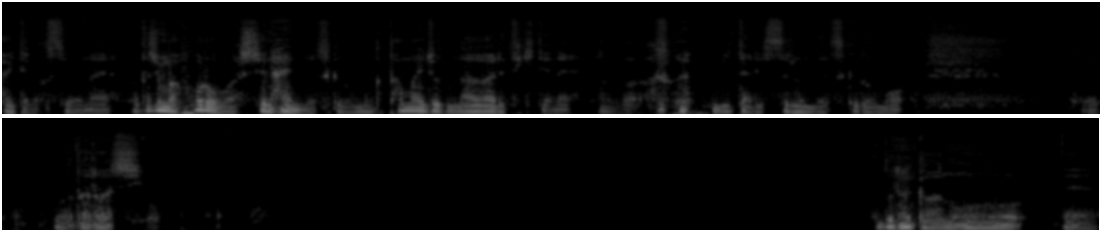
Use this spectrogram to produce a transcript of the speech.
書いてますよね。私もフォローはしてないんですけども、たまにちょっと流れてきてね、なんか、見たりするんですけども、和田ラジオ。あとなんかあのね、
